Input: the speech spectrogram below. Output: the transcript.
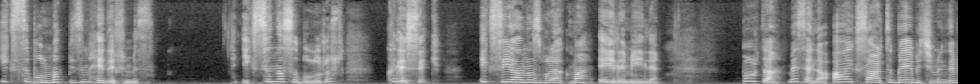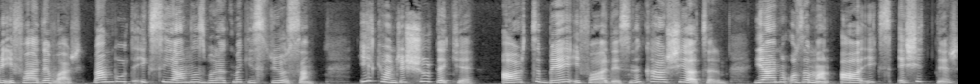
x'i bulmak bizim hedefimiz. x'i nasıl buluruz? Klasik x'i yalnız bırakma eylemiyle. Burada mesela ax artı b biçiminde bir ifade var. Ben burada x'i yalnız bırakmak istiyorsam ilk önce şuradaki artı b ifadesini karşıya atarım. Yani o zaman ax eşittir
